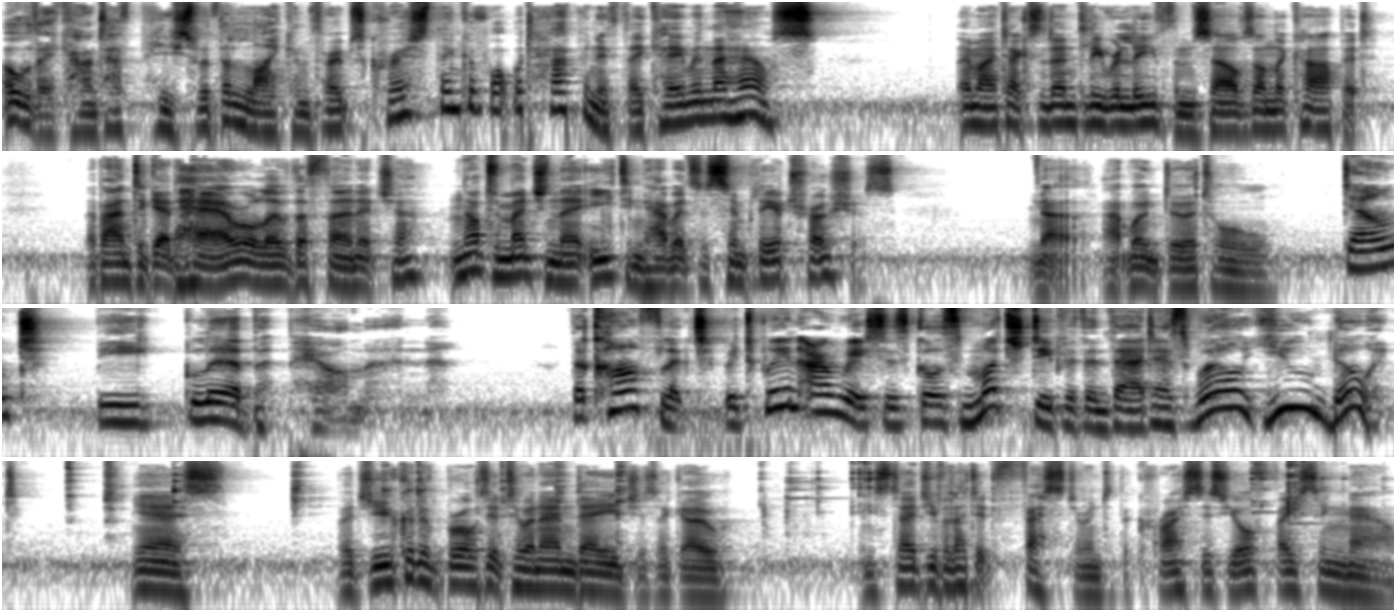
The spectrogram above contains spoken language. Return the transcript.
Oh, they can't have peace with the lycanthropes, Chris. Think of what would happen if they came in the house. They might accidentally relieve themselves on the carpet. They're bound to get hair all over the furniture. Not to mention their eating habits are simply atrocious. No, that won't do at all. Don't be glib, Paleman. The conflict between our races goes much deeper than that as well. You know it. Yes, but you could have brought it to an end ages ago. Instead, you've let it fester into the crisis you're facing now.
